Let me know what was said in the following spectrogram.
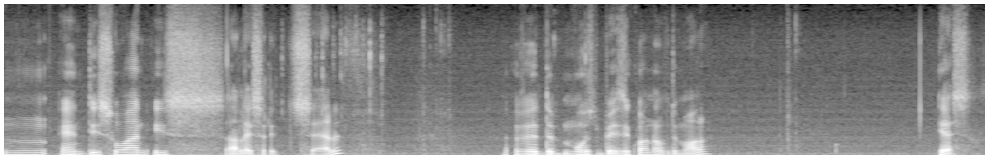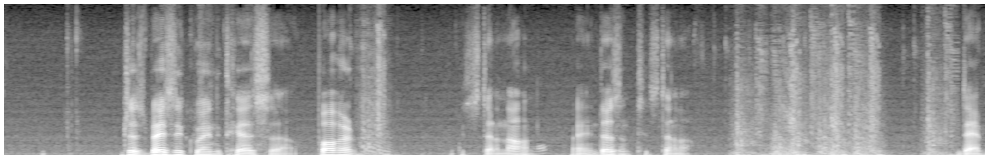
Mm, and this one is a laser itself, with the most basic one of them all. Yes, just basic when it has uh, power, it's turned on, when it doesn't, it's turned off. Damn,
